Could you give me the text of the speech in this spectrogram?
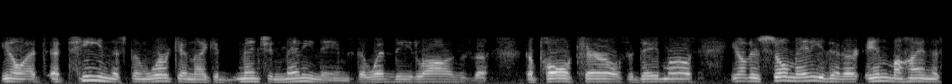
you know a, a team that's been working. I could mention many names: the Wendy Longs, the the Paul Carrolls, the Dave Morrows. You know, there's so many that are in behind the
